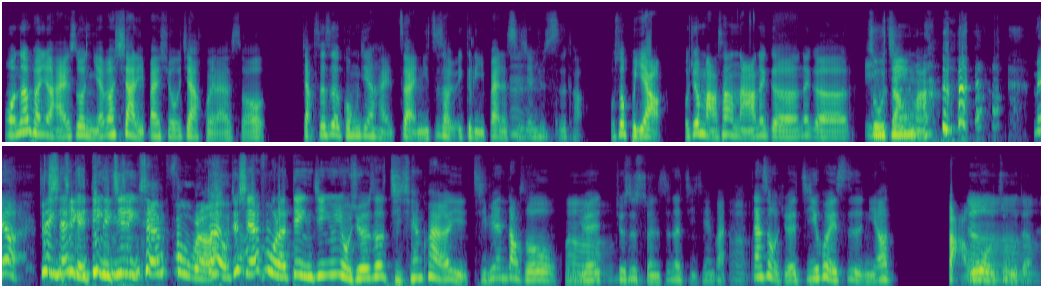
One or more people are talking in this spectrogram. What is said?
我那朋友还说，你要不要下礼拜休假回来的时候，假设这个空间还在，你至少有一个礼拜的时间去思考。嗯、我说不要，我就马上拿那个那个租金嘛，没有，就先给定金，先付了。对，我就先付了定金，因为我觉得说几千块而已，即便到时候毁约就是损失那几千块，嗯、但是我觉得机会是你要把握住的。嗯、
